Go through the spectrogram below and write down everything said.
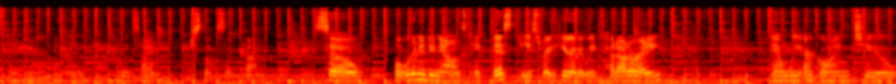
And here, and then one side just looks like that. So what we're gonna do now is take this piece right here that we cut out already and we are going to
